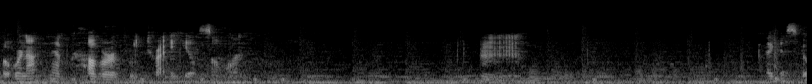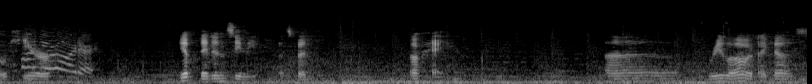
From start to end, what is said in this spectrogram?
But we're not gonna have cover if we try to heal someone. Hmm. I guess go here. order. Yep, they didn't see me. That's good. Okay. Uh, reload, I guess.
